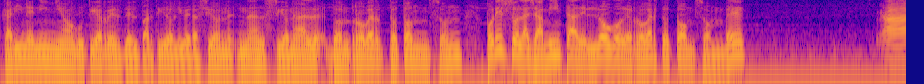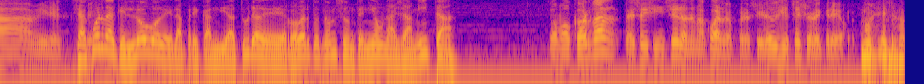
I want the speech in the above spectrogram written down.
Karine Niño Gutiérrez del Partido Liberación Nacional, don Roberto Thompson. Por eso la llamita del logo de Roberto Thompson, ¿ve? Ah, mire. ¿Se acuerda que el logo de la precandidatura de Roberto Thompson tenía una llamita? Como acordar, le soy sincero, no me acuerdo, pero si lo dice usted yo le creo. Bueno.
